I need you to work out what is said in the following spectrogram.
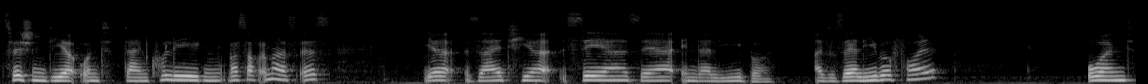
zwischen dir und deinen Kollegen, was auch immer es ist ihr seid hier sehr, sehr in der Liebe, also sehr liebevoll und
